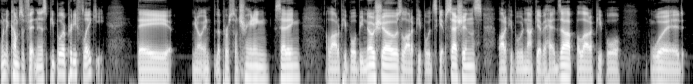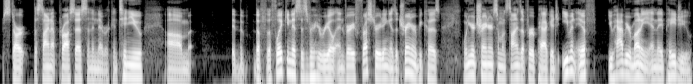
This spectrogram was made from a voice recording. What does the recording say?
when it comes to fitness, people are pretty flaky. They, you know, in the personal training setting, a lot of people would be no shows, a lot of people would skip sessions, a lot of people would not give a heads up, a lot of people would start the sign up process and then never continue. Um, the, the, the flakiness is very real and very frustrating as a trainer because when you're a trainer and someone signs up for a package, even if you have your money and they paid you,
